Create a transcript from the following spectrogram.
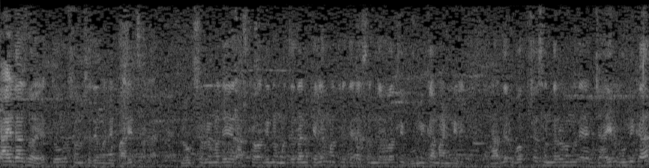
कायदा जो आहे तो संसदेमध्ये पारित झाला. लोकसभेमध्ये राष्ट्रवादीनं मतदान केलं मात्र त्याच्या संदर्भातली भूमिका मांडली नाही. रादर वक्फच्या संदर्भामध्ये जाहीर भूमिका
